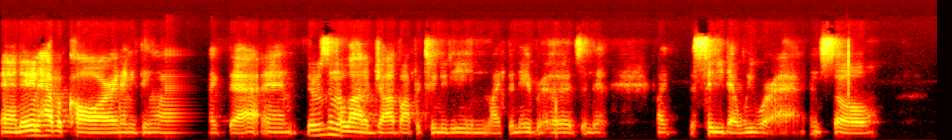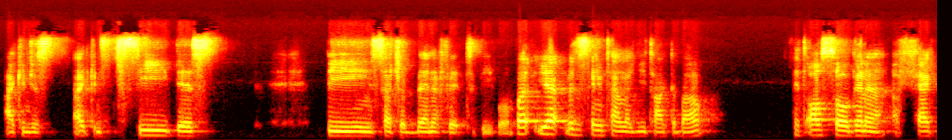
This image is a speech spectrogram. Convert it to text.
and they didn't have a car and anything like, like that. And there wasn't a lot of job opportunity in like the neighborhoods and the like the city that we were at. And so I can just I can see this being such a benefit to people. But yeah, at the same time, like you talked about, it's also gonna affect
